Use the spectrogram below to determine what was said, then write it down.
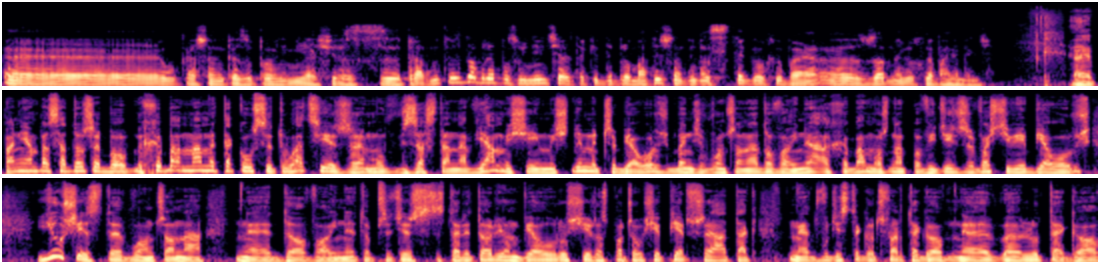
e, Łukaszenka zupełnie mija się z prawdą. To jest dobre posunięcie, ale takie dyplomatyczne, natomiast z tego chyba e, żadnego chleba nie będzie. E, panie ambasadorze, bo chyba mamy taką sytuację, że zastanawiamy się i myślimy, czy Białoruś będzie włączona do wojny, a chyba można powiedzieć, że właściwie Białoruś już jest włączona e, do wojny. To przecież z terytorium Białorusi rozpoczął się pierwszy atak 24 e, lutego.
